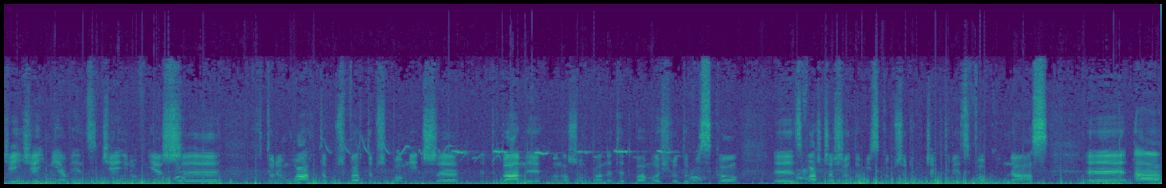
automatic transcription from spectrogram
Dzień Ziemi, a więc dzień również, e, w którym warto, warto przypomnieć, że dbamy o naszą planetę, dbamy o środowisko, e, zwłaszcza środowisko przyrodnicze, które jest wokół nas, e, a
